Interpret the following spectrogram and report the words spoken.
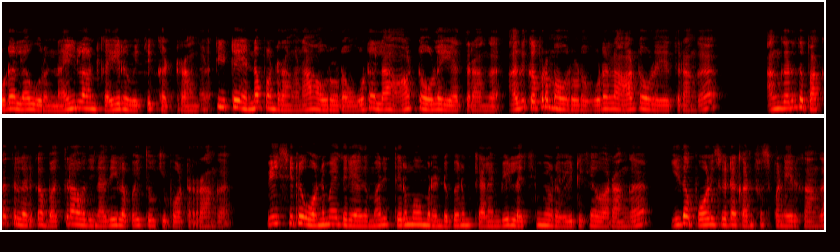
உடலை ஒரு நைலான் கயிறை வச்சு கட்டுறாங்க. கட்டிட்டு என்ன பண்ணுறாங்கன்னா அவரோட உடலை ஆட்டோவில் ஏற்றுறாங்க அதுக்கப்புறம் அவரோட உடலை ஆட்டோவில் ஏற்றுறாங்க அங்கேருந்து பக்கத்தில் இருக்க பத்ராவதி நதியில் போய் தூக்கி போட்டுடுறாங்க வீசிட்டு ஒன்றுமே தெரியாத மாதிரி திரும்பவும் ரெண்டு பேரும் கிளம்பி லட்சுமியோட வீட்டுக்கே வராங்க. இதை போலீஸ்கிட்ட கன்ஃபஸ் பண்ணியிருக்காங்க.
